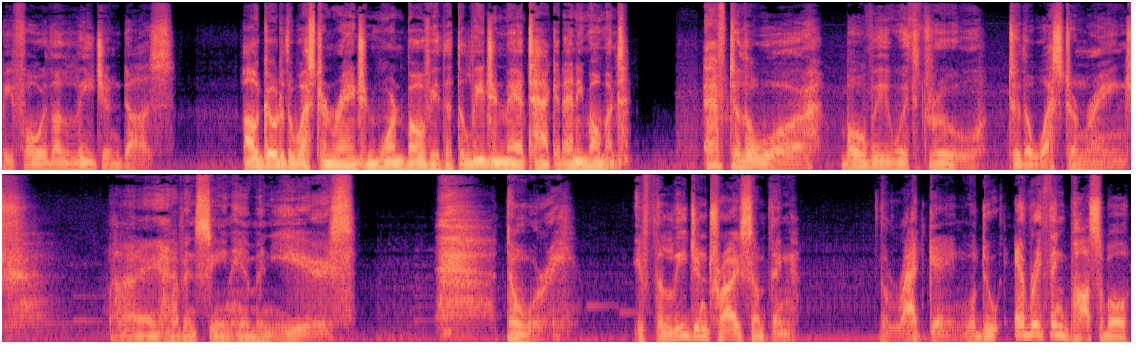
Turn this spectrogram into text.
before the Legion does. I'll go to the Western Range and warn Bovey that the Legion may attack at any moment. After the war, Bovey withdrew to the Western Range. I haven't seen him in years. Don't worry. If the Legion tries something, the Rat Gang will do everything possible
